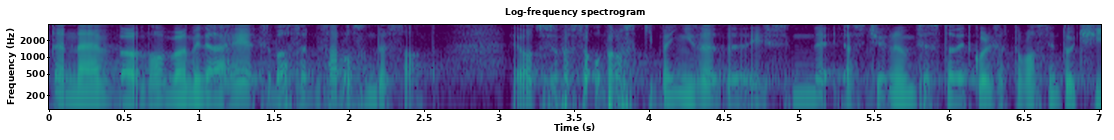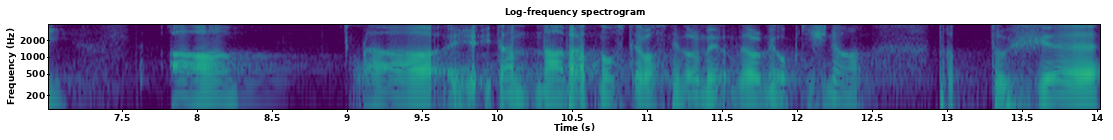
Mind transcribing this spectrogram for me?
ten ne velmi drahý, je třeba 70-80. Jo, to jsou prostě obrovský peníze. Ne, já si člověk nemůžu představit, kolik se to vlastně točí. A, a že i ta návratnost je vlastně velmi, velmi obtížná, protože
